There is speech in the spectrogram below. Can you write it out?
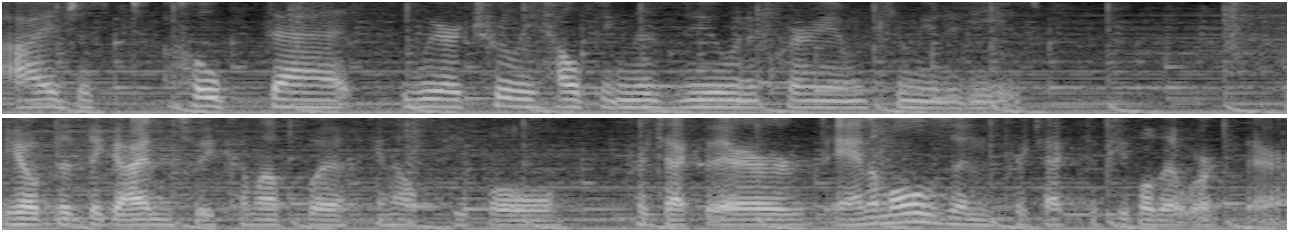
I just hope that we are truly helping the zoo and aquarium communities. We hope that the guidance we come up with can help people protect their animals and protect the people that work there.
